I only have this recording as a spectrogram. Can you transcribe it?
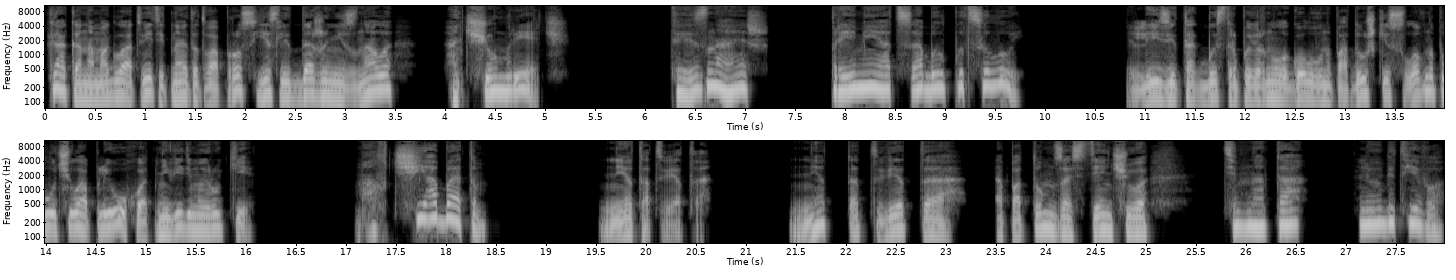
Как она могла ответить на этот вопрос, если даже не знала, о чем речь? Ты знаешь, премией отца был поцелуй. Лизи так быстро повернула голову на подушке, словно получила оплеуху от невидимой руки. «Молчи об этом!» Нет ответа. Нет ответа а потом застенчиво «Темнота любит его.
